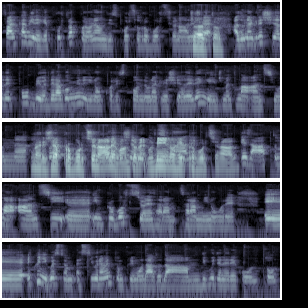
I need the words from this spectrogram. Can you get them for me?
far capire che purtroppo non è un discorso proporzionale, cioè certo. cioè ad una crescita del pubblico e della community non corrisponde una crescita dell'engagement, ma anzi un, una crescita proporzionale, quanto proporzionale, meno che proporzionale. Esatto, ma anzi eh, in proporzione sarà, sarà minore. E, e, quindi questo è sicuramente un primo dato da, di cui tenere conto.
